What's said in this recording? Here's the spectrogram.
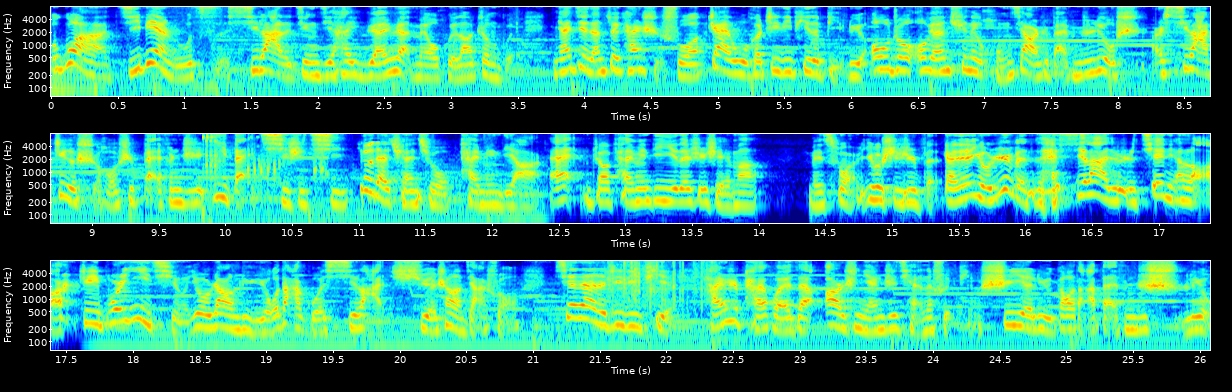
不过啊，即便如此，希腊的经济还远远没有回到正轨。你还记得咱最开始说债务和 GDP 的比率，欧洲欧元区那个红线是百分之六十，而希腊这个时候是百分之一百七十七，又在全球排名第二。哎，你知道排名第一的是谁吗？没错，又是日本，感觉有日本在，希腊就是千年老二。这一波疫情又让旅游大国希腊雪上加霜，现在的 GDP 还是徘徊在二十年之前的水平，失业率高达百分之十六。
